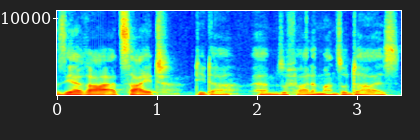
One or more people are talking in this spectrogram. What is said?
sehr rarer Zeit, die da ähm, so für alle Mann so da ist.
